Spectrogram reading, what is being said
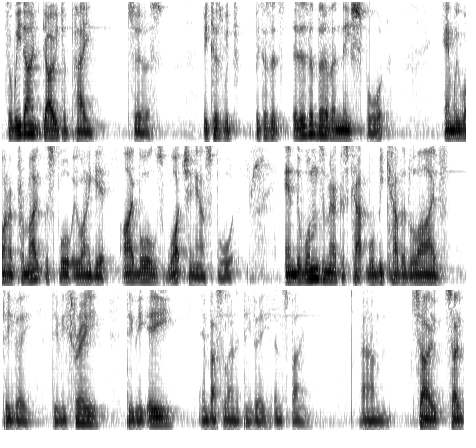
So we don't go to paid service because we because it's it is a bit of a niche sport, and we want to promote the sport. We want to get eyeballs watching our sport, and the Women's America's Cup will be covered live TV, TV3, TVE, and Barcelona TV in Spain. Um, so so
